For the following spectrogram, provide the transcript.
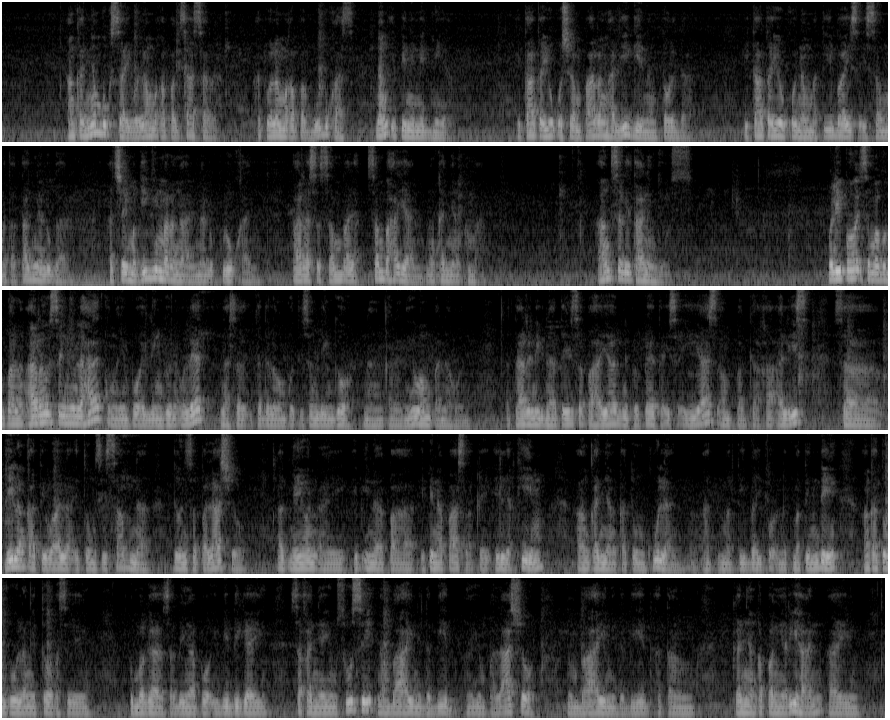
Ang kanyang buksay walang makapagsasara at walang makapagbubukas ng ipininid niya. Itatayo ko siyang parang haligi ng tolda. Itatayo ko ng matibay sa isang matatag na lugar at siya'y magiging marangal na luklukan para sa samba, sambahayan ng kanyang ama. Ang salita ng Diyos. Muli po, isang mapagpalang araw sa inyong lahat. Ngayon po ay linggo na ulit. Nasa ikadalawamput isang linggo ng karaniwang panahon. At narinig natin sa pahayag ni Propeta Isaías ang pagkakaalis sa bilang katiwala itong si Sabna doon sa palasyo. At ngayon ay ipinapa, ipinapasa kay Eliakim ang kanyang katungkulan. At matibay po at matindi ang katungkulan ito kasi Kumbaga, sabi nga po, ibibigay sa kanya yung susi ng bahay ni David, yung palasyo ng bahay ni David. At ang kanyang kapangyarihan ay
